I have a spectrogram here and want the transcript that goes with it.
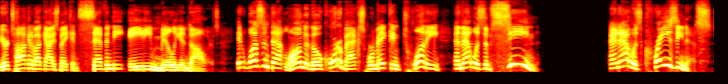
You're talking about guys making 70, 80 million dollars. It wasn't that long ago quarterbacks were making 20 and that was obscene. And that was craziness.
